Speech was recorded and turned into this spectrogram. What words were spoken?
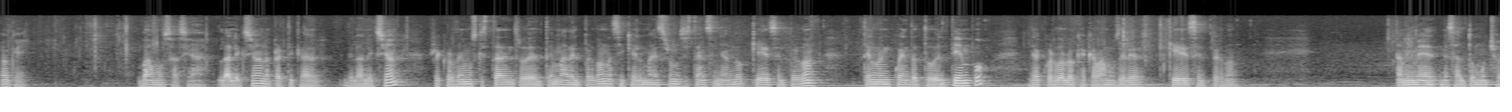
Ok, vamos hacia la lección, la práctica de la lección. Recordemos que está dentro del tema del perdón, así que el maestro nos está enseñando qué es el perdón. Tenlo en cuenta todo el tiempo, de acuerdo a lo que acabamos de leer, qué es el perdón. A mí me, saltó mucho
